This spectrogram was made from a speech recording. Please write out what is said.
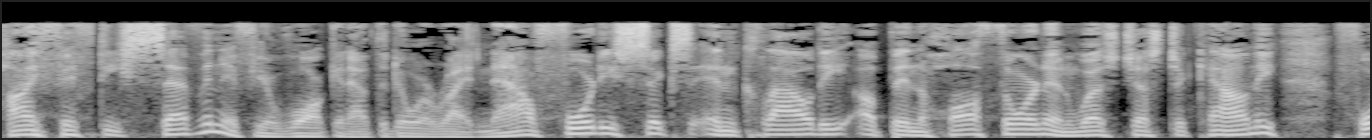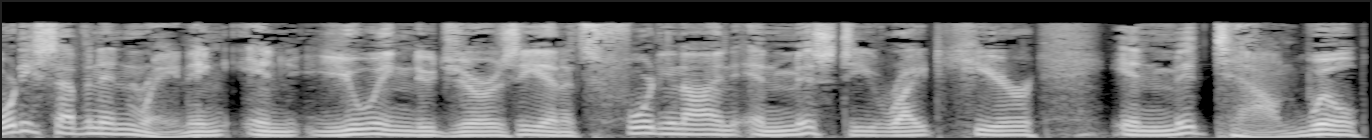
high 57 if you're walking out the door right now. 46 and cloudy up in Hawthorne and Westchester County. 47 and raining in Ewing, New Jersey, and it's 49 and misty right here in Midtown. We'll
